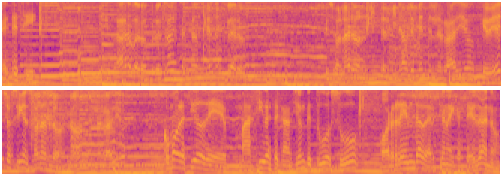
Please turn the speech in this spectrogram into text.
Este sí. Es bárbaro, pero todas estas canciones, claro, que sonaron interminablemente en la radio, que de hecho siguen sonando, ¿no? En la radio. ¿Cómo habrá sido de masiva esta canción que tuvo su horrenda versión al castellano?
